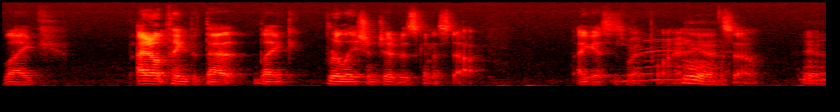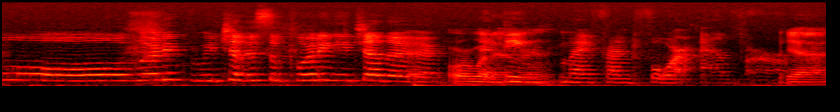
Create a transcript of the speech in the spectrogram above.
like i don't think that that like relationship is gonna stop i guess is my point Yeah. so Yeah. Oh, learning from each other, supporting each other, or and being my friend forever. yeah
